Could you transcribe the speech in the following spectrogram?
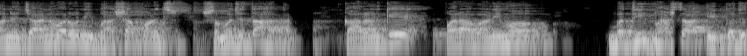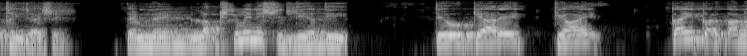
અને જાનવરોની ભાષા પણ સમજતા હતા. કારણ કે પરાવાણીમાં બધી ભાષા એક જ થઈ જાય છે. તેમને લક્ષ્મીની સિદ્ધિ હતી. તેઓ ક્યારેય ક્યાંય કંઈ કરતા ન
